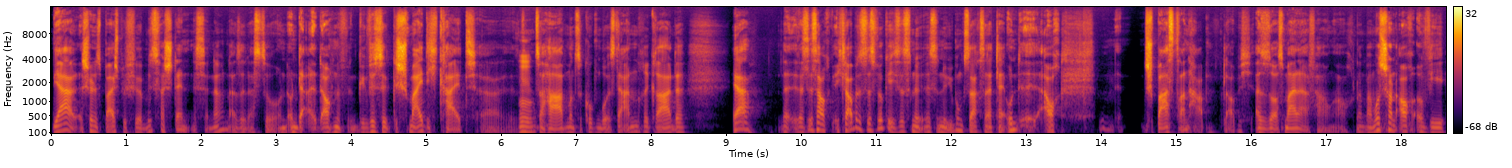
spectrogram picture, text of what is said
ja ein schönes Beispiel für Missverständnisse, ne? Also dass du und und auch eine gewisse Geschmeidigkeit äh, Mhm. zu haben und zu gucken, wo ist der andere gerade. Ja, das ist auch, ich glaube, das ist wirklich, das ist eine, das ist eine Übungssache und äh, auch Spaß dran haben, glaube ich. Also so aus meiner Erfahrung auch. Ne? Man muss schon auch irgendwie,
